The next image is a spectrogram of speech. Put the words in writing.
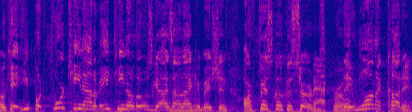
Okay, he put 14 out of 18 of those guys on that commission are fiscal conservatives. They want to cut it,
